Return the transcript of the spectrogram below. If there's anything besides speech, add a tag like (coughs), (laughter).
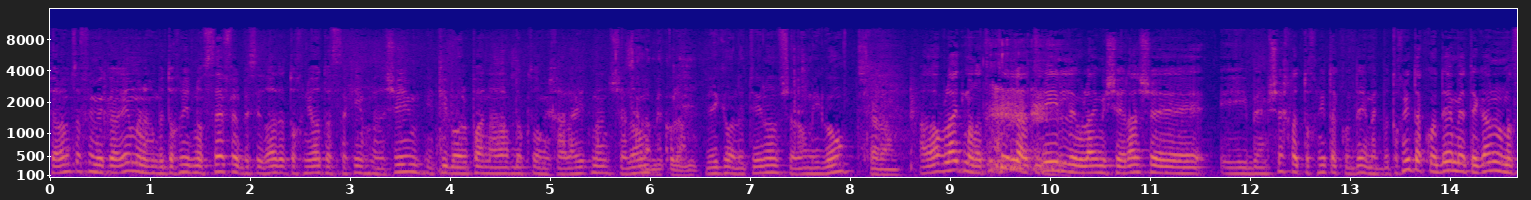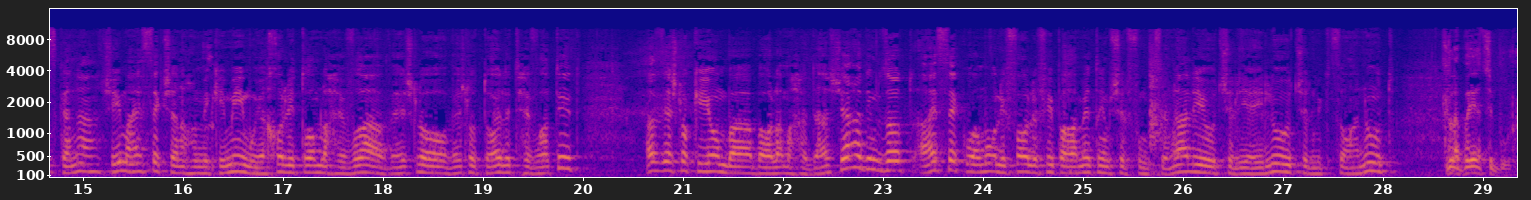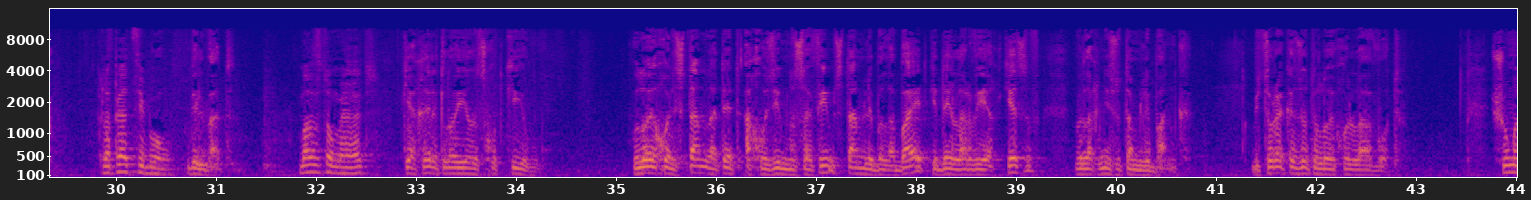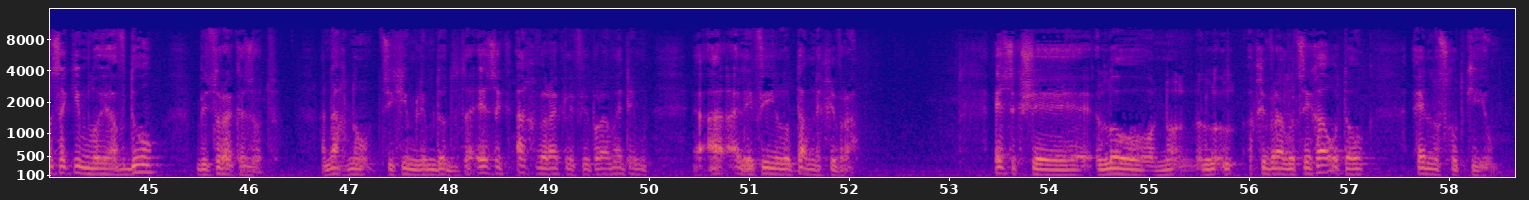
שלום צופים יקרים, אנחנו בתוכנית נוספת בסדרת התוכניות עסקים חדשים. איתי באולפן הרב דוקטור מיכאל לייטמן, שלום. שלום לכולם. ואיקו לטינוב, שלום איגור. שלום. הרב לייטמן, רציתי להתחיל אולי משאלה שהיא בהמשך לתוכנית הקודמת. בתוכנית הקודמת הגענו למסקנה שאם העסק שאנחנו מקימים הוא יכול לתרום לחברה ויש לו, ויש לו תועלת חברתית, אז יש לו קיום ב- בעולם החדש. יחד עם זאת, העסק הוא אמור לפעול לפי פרמטרים של פונקציונליות, של יעילות, של מקצוענות, כלפי הציבור כלפי הציבור. בלבד. מה זאת אומרת? כי אחרת לא יהיה לו זכות קיום. הוא לא יכול סתם לתת אחוזים נוספים, סתם לבעל הבית, כדי להרוויח כסף ולהכניס אותם לבנק. בצורה כזאת הוא לא יכול לעבוד. שום עסקים לא יעבדו בצורה כזאת. אנחנו צריכים למדוד את העסק אך ורק לפי פרמטרים, אה, לפי יעילותם לחברה. עסק שלא, לא, החברה לא צריכה אותו, אין לו זכות קיום.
